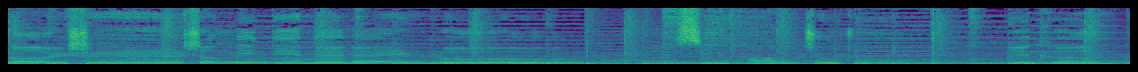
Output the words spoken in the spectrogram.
来世生命的泪容，心靠救助，便可得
